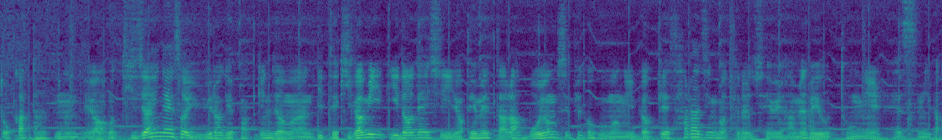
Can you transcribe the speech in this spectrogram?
똑같았는데요. 뭐 디자인에서 유일하게 바뀐 점은 밑에 기가미 이더넷이 됨에 따라 모형 스피커 구멍이 몇 개 사라진 것들을 제외하면 매우 동일했습니다.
